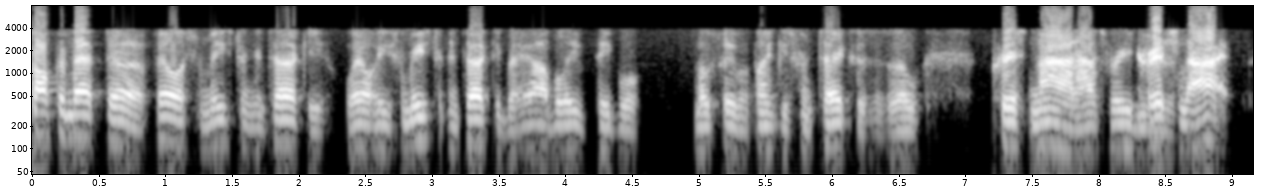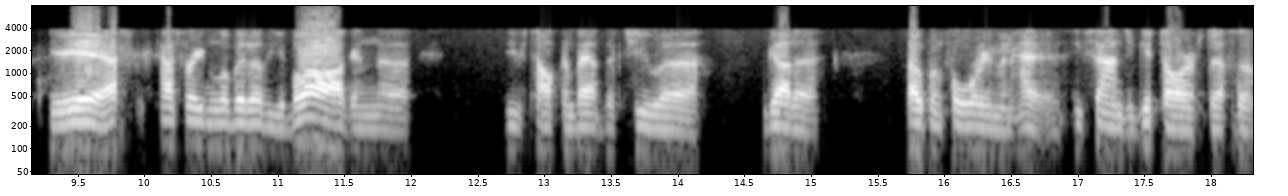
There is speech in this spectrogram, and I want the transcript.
Talking about uh fellas from Eastern Kentucky. Well, he's from Eastern Kentucky, but hell, I believe people most people think he's from Texas. So Chris Knight, I was reading Chris your- Knight. Yeah, I was reading a little bit of your blog and uh you was talking about that you uh got a open for him and had he signed your guitar and stuff. So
